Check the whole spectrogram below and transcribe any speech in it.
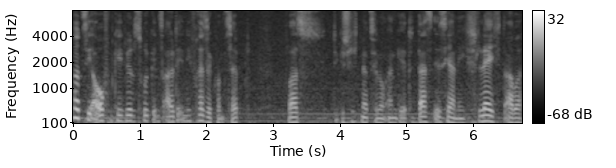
hört sie auf und geht wieder zurück ins alte in die Fresse-Konzept, was die Geschichtenerzählung angeht. Das ist ja nicht schlecht, aber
